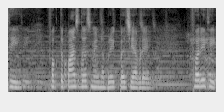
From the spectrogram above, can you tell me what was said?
અને ફક્ત પાંચ, દસ મિનિટના બ્રેક પછી આપણે ફરીથી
